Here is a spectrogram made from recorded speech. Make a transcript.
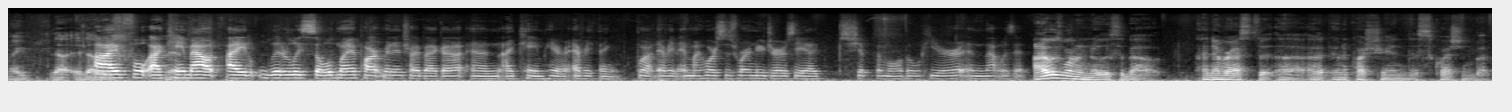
Like that. that i full, i yeah. came out i literally sold my apartment in tribeca and i came here everything brought everything and my horses were in new jersey i shipped them all to here and that was it I always want to know this about. I never asked uh, uh, an equestrian this question, but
